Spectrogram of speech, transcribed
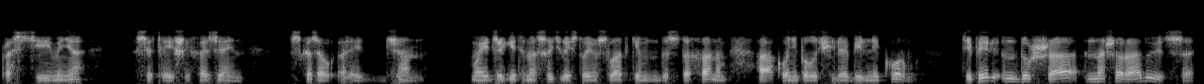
Прости меня, светлейший хозяин, сказал Алейджан. Мои джигиты насытились твоим сладким дастаханом, а кони получили обильный корм. Теперь душа наша радуется,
